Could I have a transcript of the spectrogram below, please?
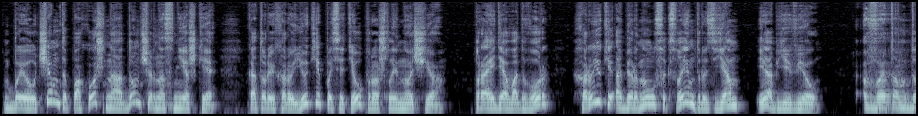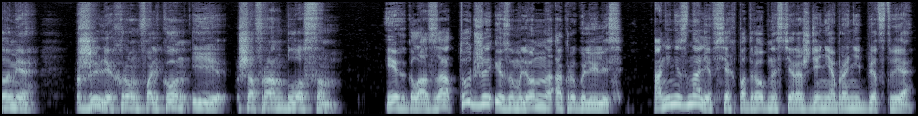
был чем-то похож на дом Черноснежки – который Харуюки посетил прошлой ночью. Пройдя во двор, Харуюки обернулся к своим друзьям и объявил. «В этом доме жили Хром Фалькон и Шафран Блоссом». Их глаза тут же изумленно округлились. Они не знали всех подробностей рождения брони бедствия,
